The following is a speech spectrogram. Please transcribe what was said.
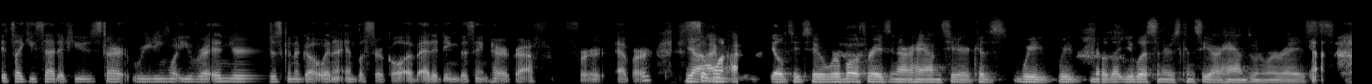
it's like you said if you start reading what you've written you're just going to go in an endless circle of editing the same paragraph forever yeah so I'm, I'm guilty too we're both raising our hands here because we we know that you listeners can see our hands when we're raised yeah.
